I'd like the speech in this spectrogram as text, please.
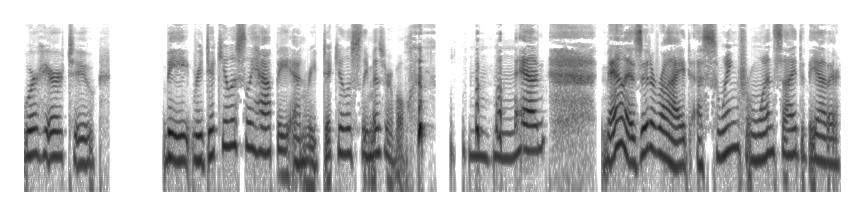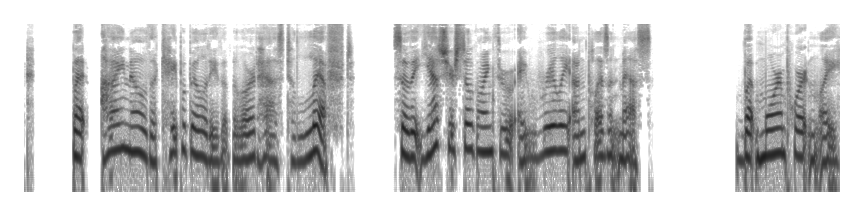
We're here to be ridiculously happy and ridiculously miserable. Mhm. and man, is it a ride, a swing from one side to the other. But I know the capability that the Lord has to lift so that, yes, you're still going through a really unpleasant mess. But more importantly,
